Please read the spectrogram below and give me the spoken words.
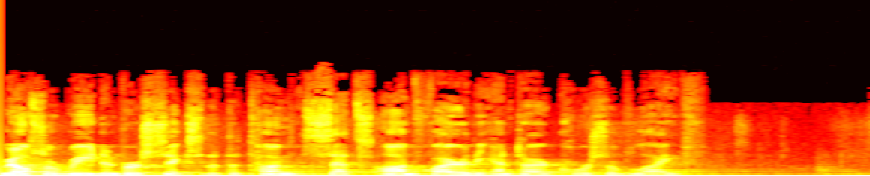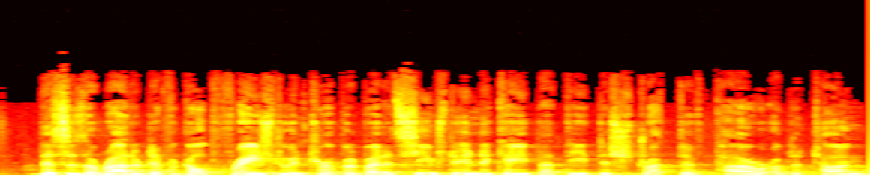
we also read in verse 6 that the tongue sets on fire the entire course of life. This is a rather difficult phrase to interpret, but it seems to indicate that the destructive power of the tongue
